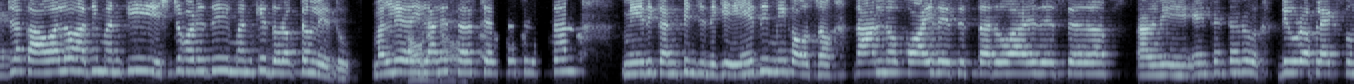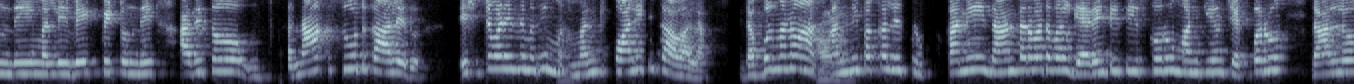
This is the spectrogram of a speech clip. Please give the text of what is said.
ఎట్లా కావాలో అది మనకి ఇష్టపడేది మనకి దొరకటం లేదు. మళ్ళీ ఇలాగే. సెర్చ్ చేస్తా చేస్తా మీది కనిపించింది. ఏది మీకు అవసరం? దానిలో కాయిల్ వేసిస్తారు అది వేస్తారు అవి ఏంటంటారు? డ్యూరాఫ్లాక్స్ ఉంది మళ్ళీ వేక్ ఫిట్ ఉంది. అదితో నాకు సూట్ కాలేదు. ఇష్టపడింది మనకి మనకి క్వాలిటీ కావాలా. డబ్బులు మనం. అన్ని పక్కలు ఇస్తాం. కానీ దాని తర్వాత వాళ్ళు గ్యారంటీ తీసుకోరు మనకి ఏం చెప్పరు. దానిలో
